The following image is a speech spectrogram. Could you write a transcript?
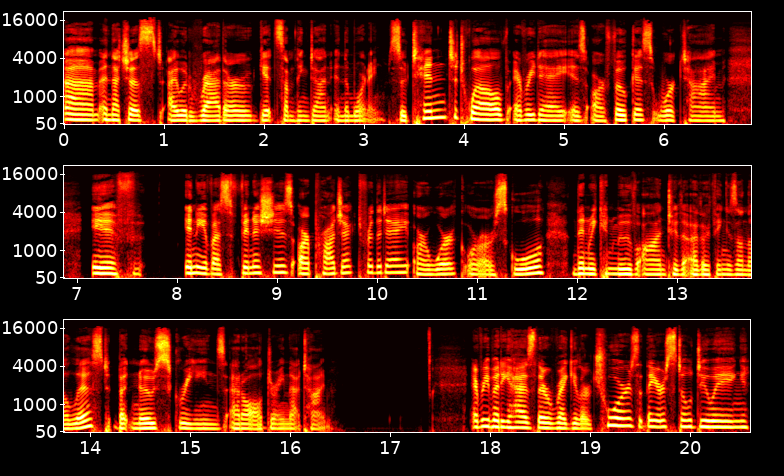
Um, and that's just, I would rather get something done in the morning. So 10 to 12 every day is our focus work time. If any of us finishes our project for the day, our work or our school, then we can move on to the other things on the list, but no screens at all during that time. Everybody has their regular chores that they are still doing.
